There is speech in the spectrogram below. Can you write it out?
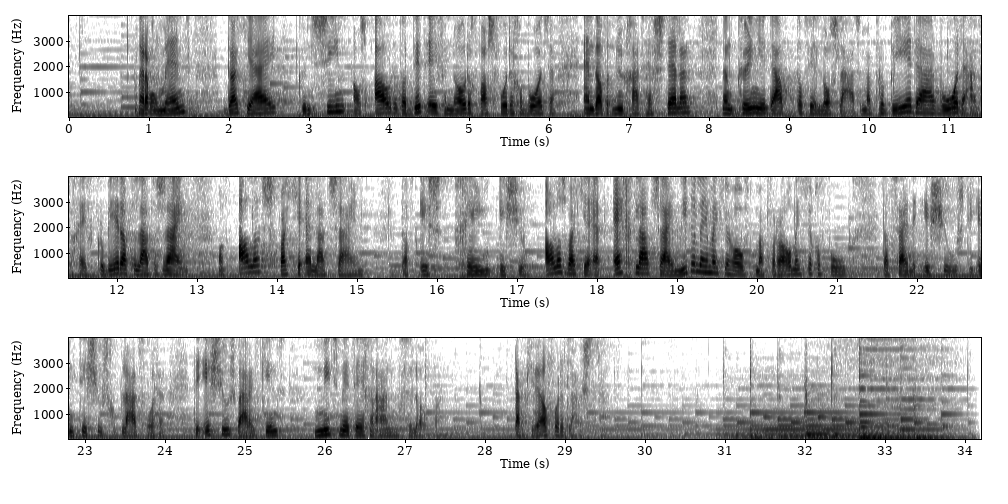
Maar het moment dat jij kunt zien als ouder dat dit even nodig was voor de geboorte en dat het nu gaat herstellen, dan kun je dat, dat weer loslaten. Maar probeer daar woorden aan te geven. Probeer dat te laten zijn. Want alles wat je er laat zijn, dat is geen issue. Alles wat je er echt laat zijn, niet alleen met je hoofd, maar vooral met je gevoel, dat zijn de issues die in tissues geplaatst worden. De issues waar een kind niet meer tegenaan hoeft te lopen. Dankjewel voor het luisteren.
